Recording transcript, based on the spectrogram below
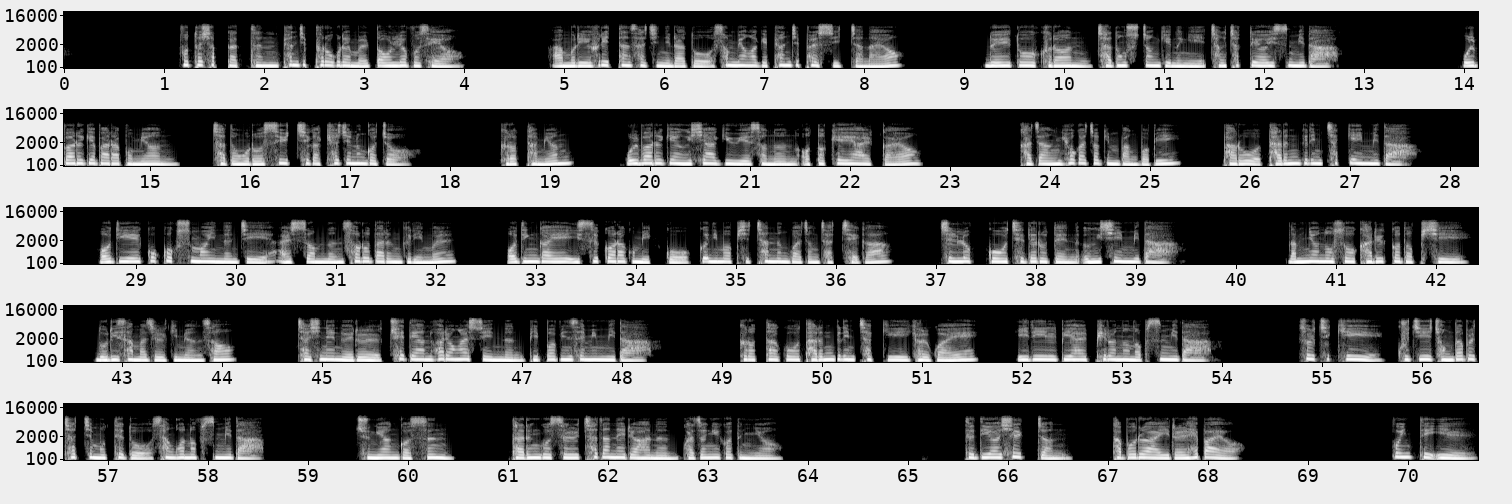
포토샵 같은 편집 프로그램을 떠올려 보세요. 아무리 흐릿한 사진이라도 선명하게 편집할 수 있잖아요. 뇌에도 그런 자동 수정 기능이 장착되어 있습니다. 올바르게 바라보면 자동으로 스위치가 켜지는 거죠. 그렇다면 올바르게 응시하기 위해서는 어떻게 해야 할까요? 가장 효과적인 방법이 바로 다른 그림 찾기입니다. 어디에 꼭꼭 숨어 있는지 알 수 없는 서로 다른 그림을 어딘가에 있을 거라고 믿고 끊임없이 찾는 과정 자체가 질롭고 제대로 된 응시입니다. 남녀노소 가릴 것 없이 놀이 삼아 즐기면서 자신의 뇌를 최대한 활용할 수 있는 비법인 셈입니다. 그렇다고 다른 그림 찾기 결과에 일희일비할 필요는 없습니다. 솔직히 굳이 정답을 찾지 못해도 상관없습니다. 중요한 것은 다른 것을 찾아내려 하는 과정이거든요. 드디어 실전, 가보르 아이를 해봐요. 포인트 1.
